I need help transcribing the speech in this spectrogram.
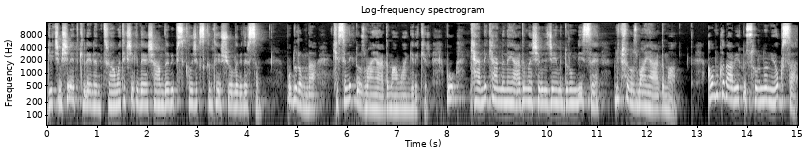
geçmişin etkilerinin travmatik şekilde yaşandığı bir psikolojik sıkıntı yaşıyor olabilirsin. Bu durumda kesinlikle uzman yardım alman gerekir. Bu kendi kendine yardımlaşabileceğin bir durum değilse lütfen uzman yardım al. Ama bu kadar büyük bir sorunun yoksa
